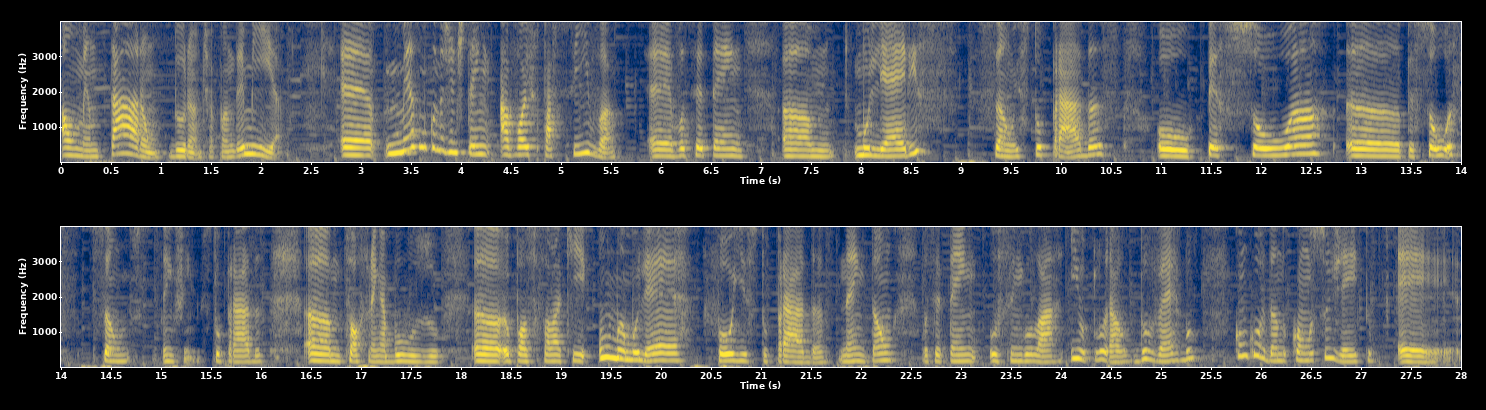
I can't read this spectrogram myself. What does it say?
aumentaram durante a pandemia. É, mesmo quando a gente tem a voz passiva, é, você tem um, mulheres são estupradas ou pessoa, uh, pessoas são, enfim, estupradas, um, sofrem abuso. Uh, eu posso falar que uma mulher foi estuprada, né? Então você tem o singular e o plural do verbo concordando com o sujeito é,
